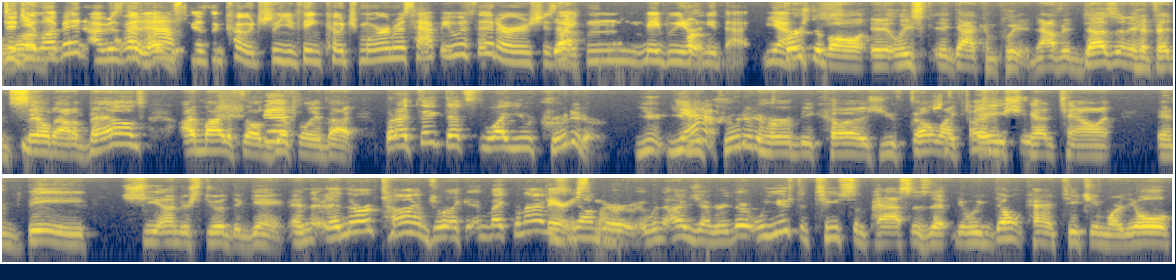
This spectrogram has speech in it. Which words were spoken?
Did you love it? it? I was going to ask it. as a coach. So you think Coach Moren was happy with it, or she's yeah. like, mm, maybe we don't need that? Yeah. First of all, at least it got completed. Now, if it doesn't, if it sailed out of bounds, I might have felt yeah. differently about it. But I think that's why you recruited her. You you yeah. recruited her because you felt she's like fun. a she had talent, and b she understood the game. And, and there are times where, like, like when I was Very younger, smart. when I was younger, there, we used to teach some passes that we don't kind of teach anymore. The old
